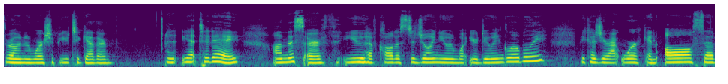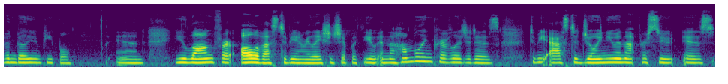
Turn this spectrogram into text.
throne and worship you together. And yet today, on this earth, you have called us to join you in what you're doing globally because you're at work in all 7 billion people and you long for all of us to be in relationship with you. And the humbling privilege it is to be asked to join you in that pursuit is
